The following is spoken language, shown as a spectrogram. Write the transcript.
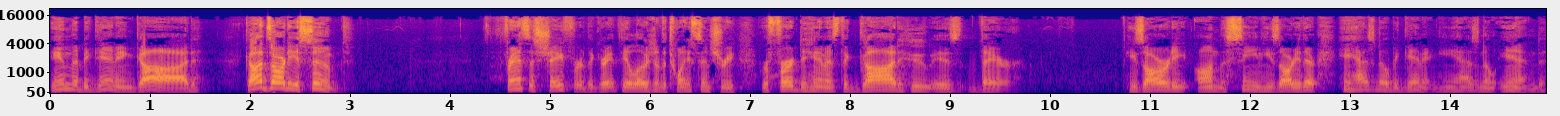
In the beginning, God, God's already assumed. Francis Schaeffer, the great theologian of the 20th century, referred to him as the God who is there. He's already on the scene, he's already there. He has no beginning, he has no end.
